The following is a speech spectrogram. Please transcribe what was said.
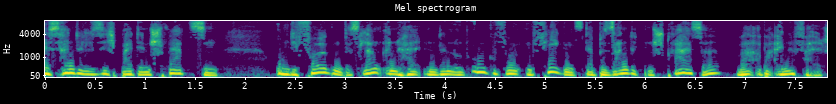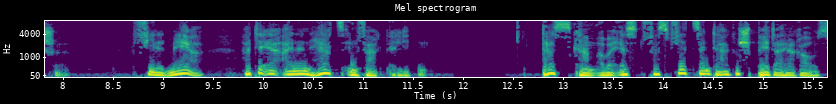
es handele sich bei den Schmerzen um die Folgen des langanhaltenden und ungewohnten Fegens der besandeten Straße, war aber eine falsche. Vielmehr hatte er einen Herzinfarkt erlitten. Das kam aber erst fast 14 Tage später heraus,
